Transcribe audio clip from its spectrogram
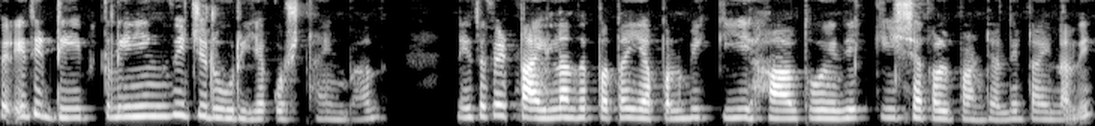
ਫਿਰ ਇਹਦੀ ਡੀਪ ਕਲੀਨਿੰਗ ਵੀ ਜ਼ਰੂਰੀ ਹੈ ਕੁਛ ਟਾਈਮ ਬਾਅਦ। ਨਹੀਂ ਤਾਂ ਫਿਰ ਟਾਈਲਾਂ ਦਾ ਪਤਾ ਹੀ ਆਪਾਂ ਨੂੰ ਵੀ ਕੀ ਹਾਲਤ ਹੋ ਜਾਂਦੀ ਹੈ ਕੀ ਸ਼ਕਲ ਬਣ ਜਾਂਦੀ ਟਾਈਲਾਂ ਦੀ।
